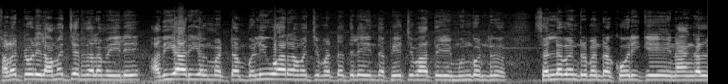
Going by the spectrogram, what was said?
கடற்றொழில் அமைச்சர் தலைமையிலே அதிகாரிகள் மட்டம் வெளிவார அமைச்சு மட்டத்திலே இந்த பேச்சுவார்த்தையை முன்கொண்டு செல்ல வேண்டும் என்ற கோரிக்கையை நாங்கள்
